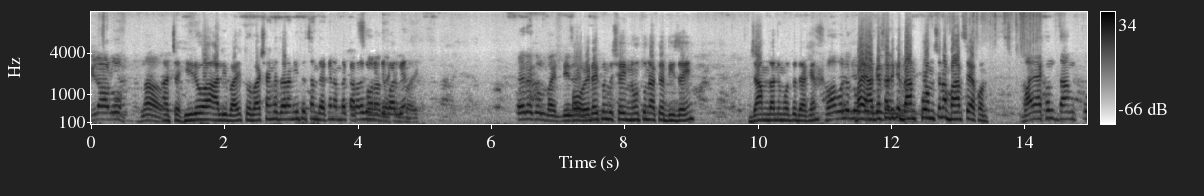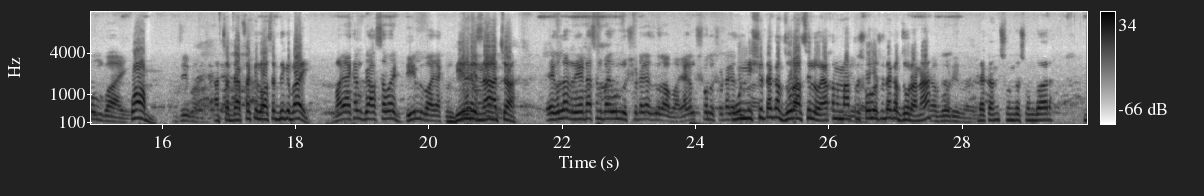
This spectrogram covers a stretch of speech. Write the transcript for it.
হিরো আলম। না। আচ্ছা হিরো আলী ভাই। তো ভাইয়ের সঙ্গে যারা নিতে চান দেখেন আমরা কালারগুলো ছড়া নিতে পারবেন। ভাই। এরকম ভাই ডিজাইন ও ডিজাইন এটা কিন্তু সেই নতুন একটা ডিজাইন জামদানির মধ্যে দেখেন। ভাই আগের সারিকে দাম কমছে না বাড়ছে এখন? ভাই এখন দাম কম ভাই। কম? জি ভাই। আচ্ছা ব্যবসা কি লসের দিকে ভাই? ভাই এখন ব্যবসা ভাই ডিল ভাই এখন। ডিল দিন না? আচ্ছা। এগুলার রেট আছে ভাই উনিশশো টাকা জোড়া ভাই। এখন ষোলোশো টাকা উনিশশো টাকা জোড়া ছিল এখন মাত্র ষোলোশো টাকা জোড়া না? দেখেন সুন্দর সুন্দর।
